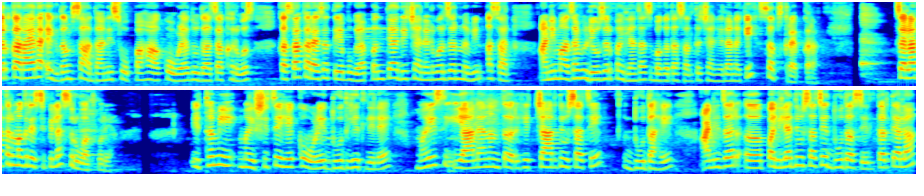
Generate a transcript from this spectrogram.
तर करायला एकदम साधा आणि सोपा हा कोवळ्या दुधाचा खरवस कसा करायचा ते बघूया. पण त्याआधी चॅनेलवर जर नवीन असाल आणि माझा व्हिडिओ जर पहिल्यांदाच बघत असाल तर चॅनेलला नक्की सबस्क्राईब करा. चला तर मग रेसिपीला सुरुवात करूया. इथं मी म्हैशीचे हे कोवळे दूध घेतलेले आहे. म्हैस याल्यानंतर हे चार दिवसाचे दूध आहे. आणि जर पहिल्या दिवसाचे दूध असेल तर त्याला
